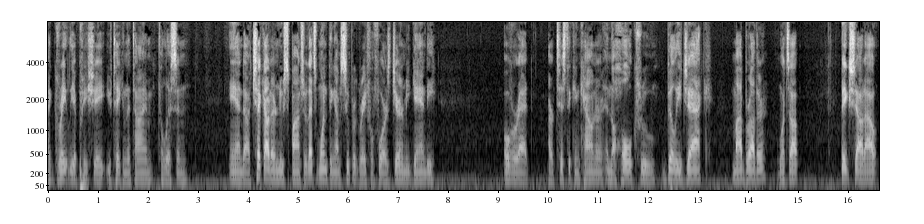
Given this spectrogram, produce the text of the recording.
I greatly appreciate you taking the time to listen. And uh, check out our new sponsor. That's one thing I'm super grateful for is Jeremy Gandy over at Artistic Encounter and the whole crew. Billy Jack, my brother, what's up? Big shout out.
